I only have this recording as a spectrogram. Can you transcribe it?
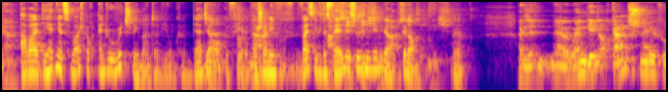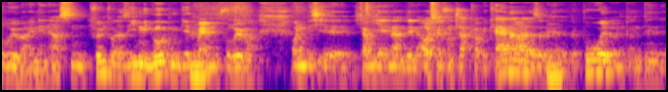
Ja. Aber die hätten ja zum Beispiel auch Andrew Ridgely mal interviewen können. Der hat ja, ja auch gefehlt. Wahrscheinlich, weiß nicht, wie das Verhältnis zwischen denen. Ja, genau. Nicht. Ja. Also ja, Wham geht auch ganz schnell vorüber. In den ersten fünf oder sieben Minuten geht mhm. Wham vorüber. Und ich, äh, ich kann mich erinnern, den Ausschnitt von Club Tropicana, also mhm. der, Pool und, und den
